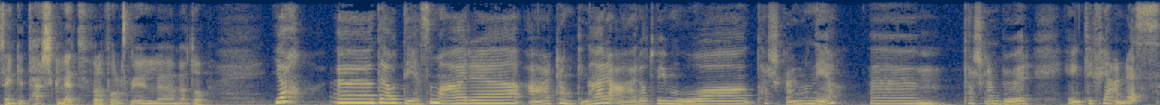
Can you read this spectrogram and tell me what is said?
senker terskelen litt for at folk vil eh, møte opp. Ja, eh, det er jo det som er, eh, er tanken her, er at vi må Terskelen må ned. Eh, Terskelen bør egentlig fjernes.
